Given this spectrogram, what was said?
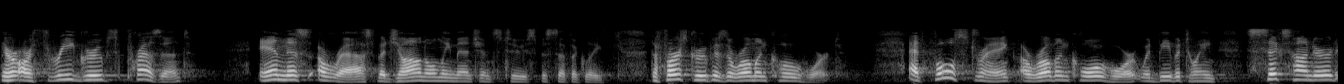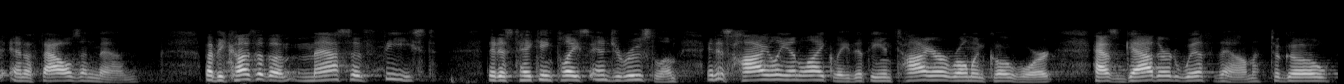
There are three groups present in this arrest, but John only mentions two specifically. The first group is the Roman cohort. At full strength, a Roman cohort would be between 600 and 1,000 men. But because of the massive feast that is taking place in Jerusalem, it is highly unlikely that the entire Roman cohort has gathered with them to go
